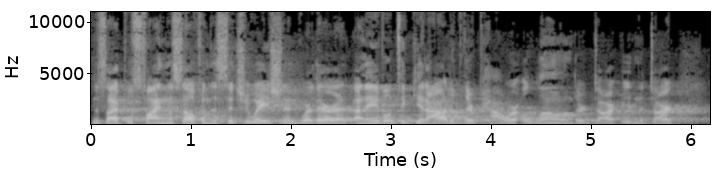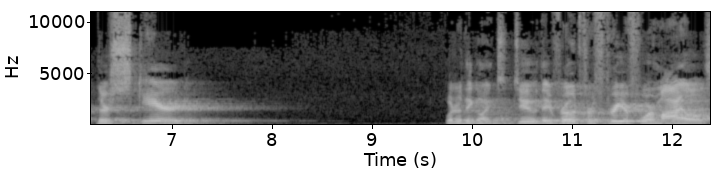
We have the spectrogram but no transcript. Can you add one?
Disciples find themselves in the situation where they're unable to get out of their power alone. They're dark, in the dark, they're scared. What are they going to do? They've rowed for three or four miles.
